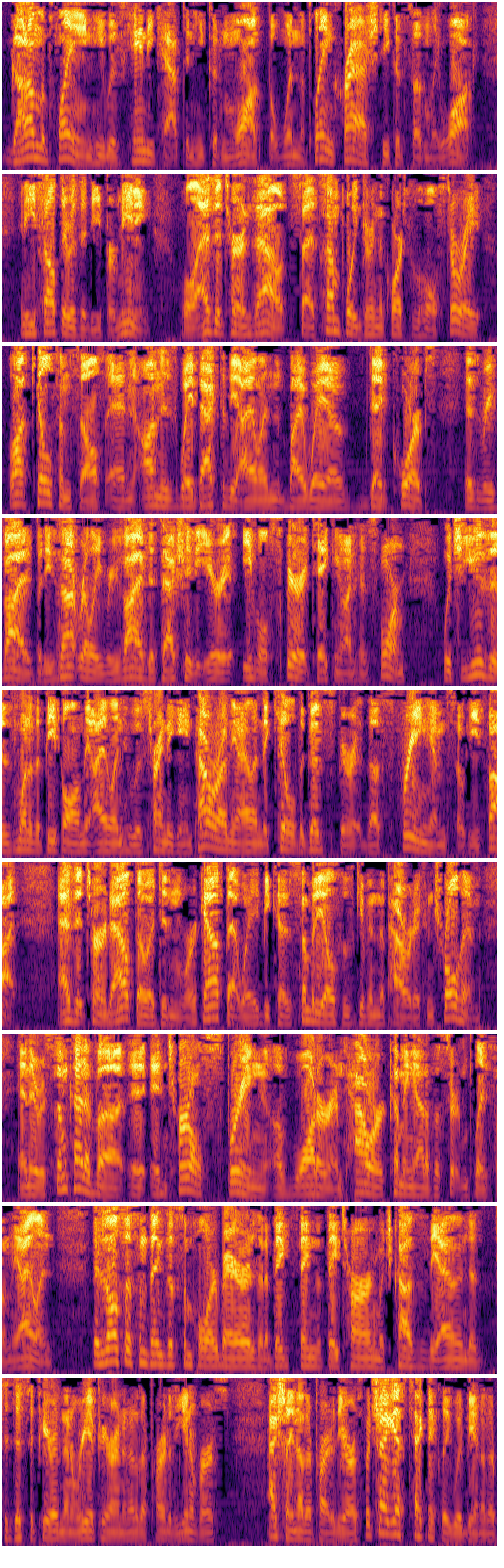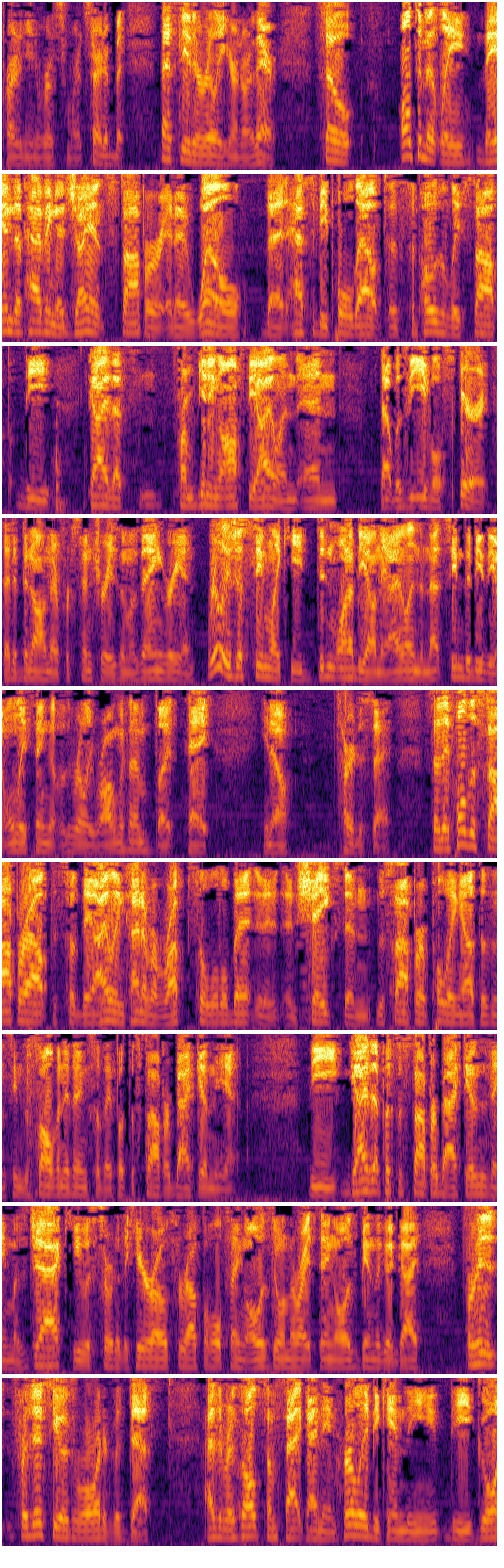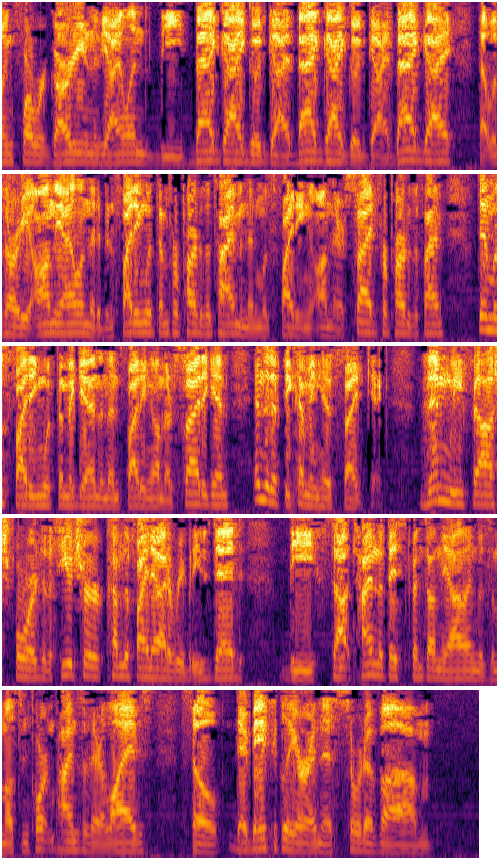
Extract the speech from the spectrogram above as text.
got on the plane, he was handicapped and he couldn't walk, but when the plane crashed, he could suddenly walk, and he felt there was a deeper meaning. Well, as it turns out, at some point during the course of the whole story, Locke kills himself, and on his way back to the island by way of dead corpse, is revived, but he's not really revived, it's actually the e- evil spirit taking on his form, which uses one of the people on the island who was trying to gain power on the island to kill the good spirit, thus freeing him, so he thought. As it turned out, though, it didn't work out that way because somebody else was given the power to control him, and there was some kind of uh, a, a internal spring of water and power coming out of a certain place on the island. There's also some things of some polar bears and a big thing that they turn, which causes the island to, to disappear and then reappear in another part of the universe. Actually, another part of the Earth, which I guess technically would be another part of the universe from where it started, but that's neither really here nor there. So ultimately they end up having a giant stopper in a well that has to be pulled out to supposedly stop the guy that's from getting off the island and that was the evil spirit that had been on there for centuries and was angry and really just seemed like he didn't want to be on the island and that seemed to be the only thing that was really wrong with him but hey you know it's hard to say so they pull the stopper out so the island kind of erupts a little bit and, and shakes and the stopper pulling out doesn't seem to solve anything so they put the stopper back in the the guy that puts the stopper back in, his name was Jack. He was sort of the hero throughout the whole thing, always doing the right thing, always being the good guy. For his for this, he was rewarded with death. As a result, some fat guy named Hurley became the the going forward guardian of the island, the bad guy, good guy, bad guy, good guy, bad guy that was already on the island that had been fighting with them for part of the time and then was fighting on their side for part of the time, then was fighting with them again and then fighting on their side again, ended up becoming his sidekick. Then we flash forward to the future, come to find out everybody's dead. The st- time that they spent on the island was the most important times of their lives, so they basically are in this sort of um,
